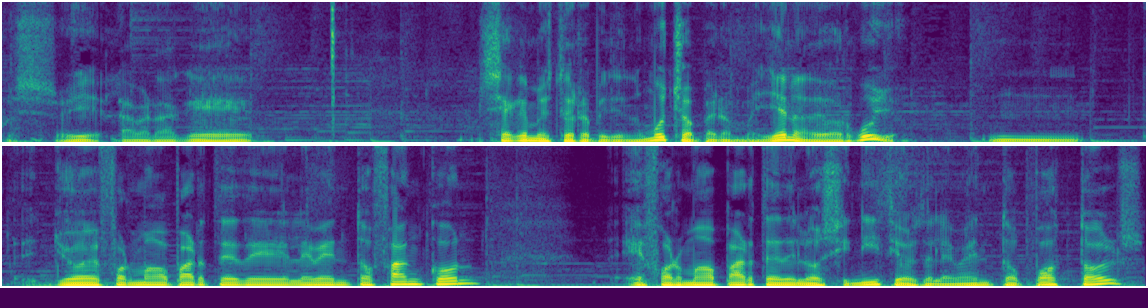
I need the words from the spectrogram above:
pues oye, la verdad que sé que me estoy repitiendo mucho, pero me llena de orgullo. Mm, yo he formado parte del evento FanCon, he formado parte de los inicios del evento PodTools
